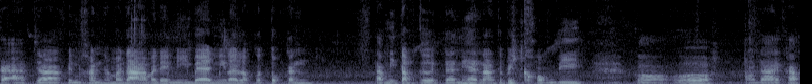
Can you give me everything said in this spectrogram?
ก็อาจจะเป็นคันธรรมดาไม่ได้มีแบรนด์มีอะไรหรอกก็ตกกันตามมีตามเกิด แต่เนี่ยน่าจะเป็นของดี ก็เออเอาได้ครับ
